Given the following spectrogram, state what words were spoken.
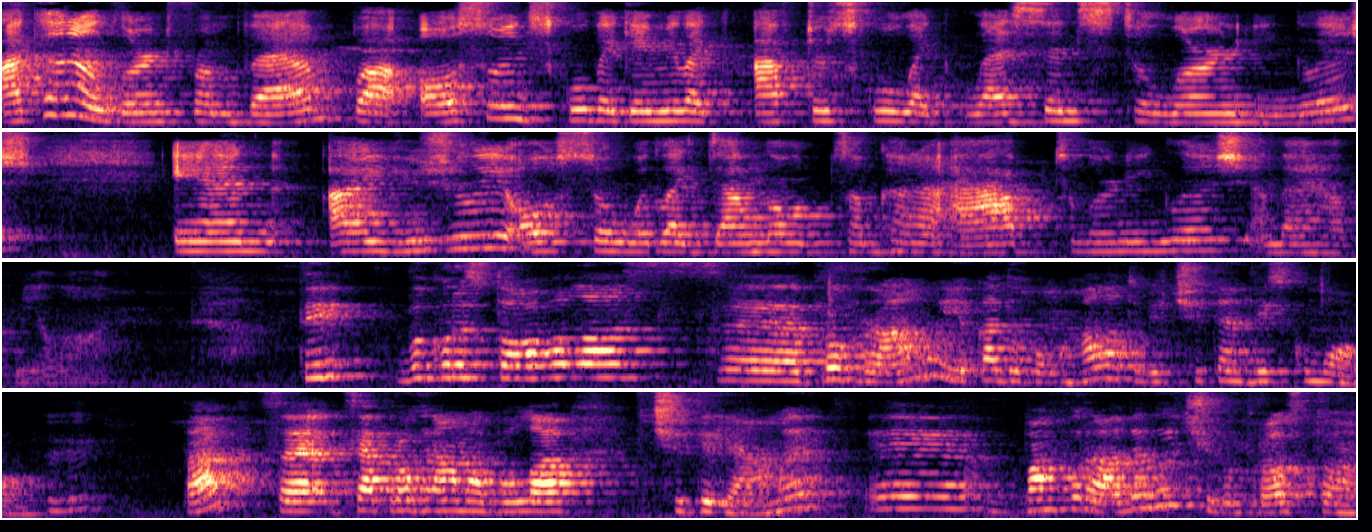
I kind of learned from them, but also in school they gave me like after school like lessons to learn English. And I usually also would like download some kind of app to learn English and that helped me a lot. Ти використовувала з- е, програму, яка допомагала тобі вчити англійську мову. Мгм. Так, це ця програма була вчителями. Е, вам порадили, чи ви просто,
